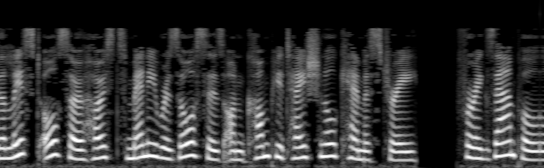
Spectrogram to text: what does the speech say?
The list also hosts many resources on computational chemistry. For example,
